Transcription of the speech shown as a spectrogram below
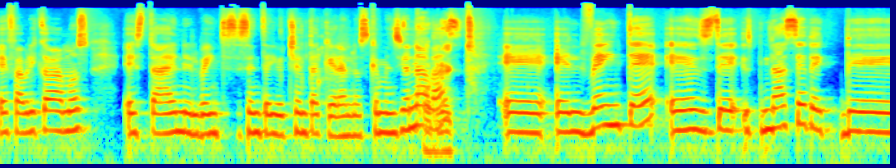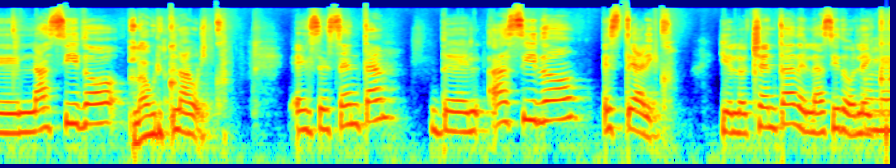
eh, fabricábamos, está en el 20, 60 y 80 que eran los que mencionabas. Eh, el 20 es de, nace del ácido láurico. láurico. El 60 del ácido esteárico. Y el 80 del ácido oleico.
